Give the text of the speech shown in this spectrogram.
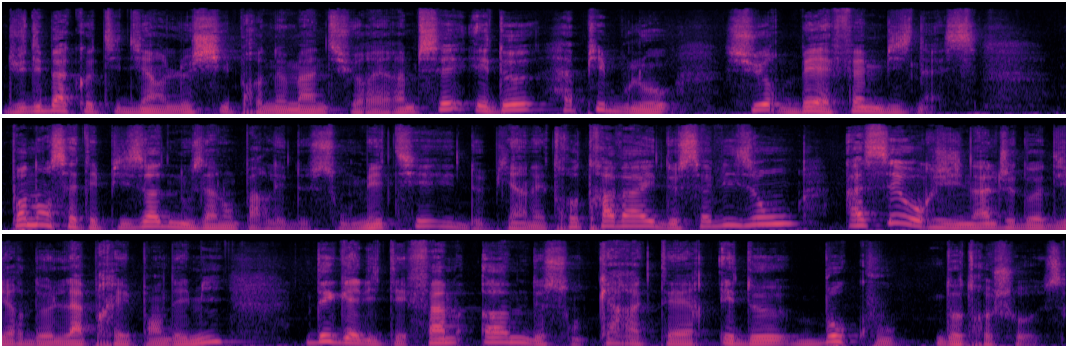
du débat quotidien Le Chypre Neumann sur RMC et de Happy Boulot sur BFM Business. Pendant cet épisode, nous allons parler de son métier, de bien-être au travail, de sa vision, assez originale je dois dire, de l'après-pandémie, d'égalité femmes-hommes, de son caractère et de beaucoup d'autres choses.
